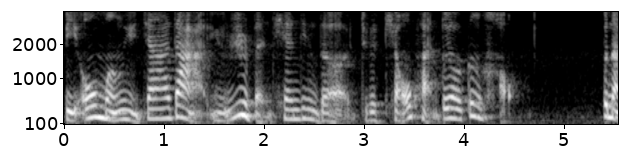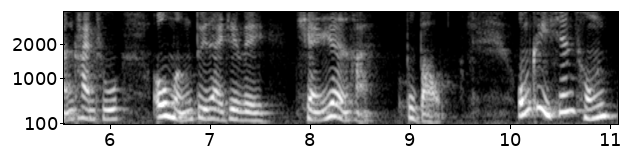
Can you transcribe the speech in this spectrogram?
比欧盟与加拿大与日本签订的这个条款都要更好。不难看出，欧盟对待这位前任哈不薄。我们可以先从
